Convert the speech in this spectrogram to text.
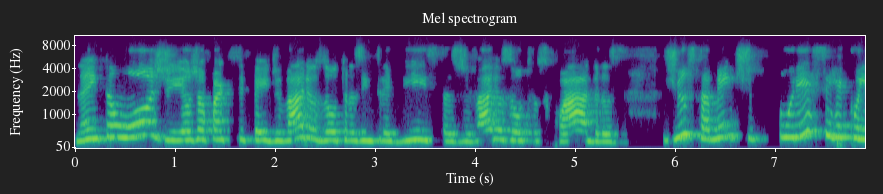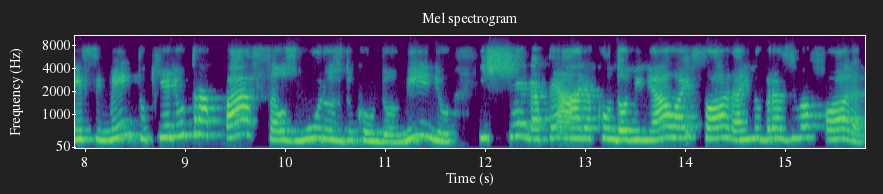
Né? Então, hoje eu já participei de várias outras entrevistas, de vários outros quadros justamente por esse reconhecimento que ele ultrapassa os muros do condomínio e chega até a área condominial aí fora, aí no Brasil afora.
